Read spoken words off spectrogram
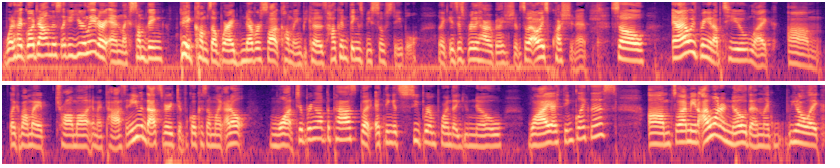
what if I go down this like a year later and like something big comes up where I never saw it coming because how can things be so stable? Like, is this really how a relationship? So I always question it. So, and I always bring it up to you, like, um, like about my trauma and my past, and even that's very difficult because I'm like, I don't want to bring up the past, but I think it's super important that you know why I think like this. Um, so I mean, I want to know then, like, you know, like,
